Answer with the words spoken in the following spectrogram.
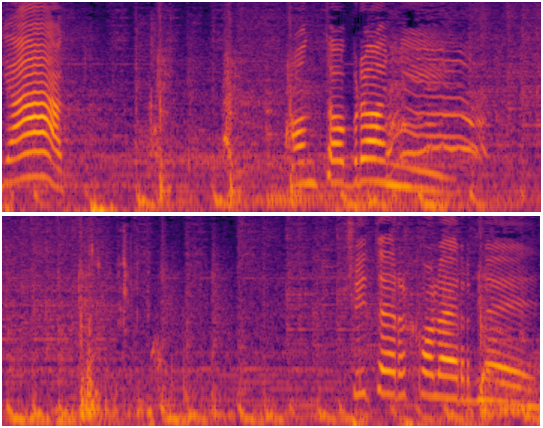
Jak? On to broni. Cheater cholerny.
